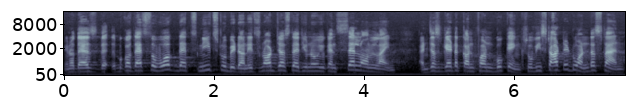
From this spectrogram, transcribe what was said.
You know, there's, the, because that's the work that needs to be done. It's not just that, you know, you can sell online and just get a confirmed booking. So we started to understand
